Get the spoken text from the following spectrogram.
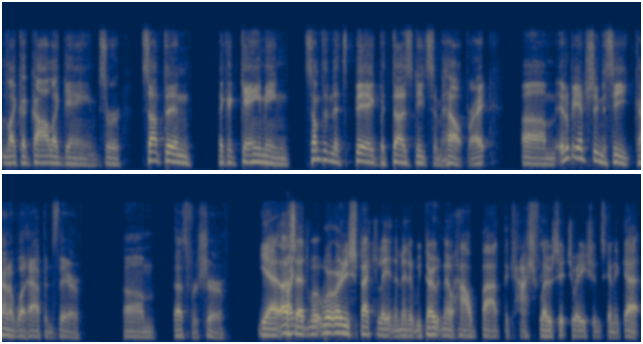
like a Gala Games or something like a gaming, something that's big but does need some help, right? Um, it'll be interesting to see kind of what happens there. Um, that's for sure. Yeah, that I- said, we're, we're only speculating a minute. We don't know how bad the cash flow situation is going to get,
